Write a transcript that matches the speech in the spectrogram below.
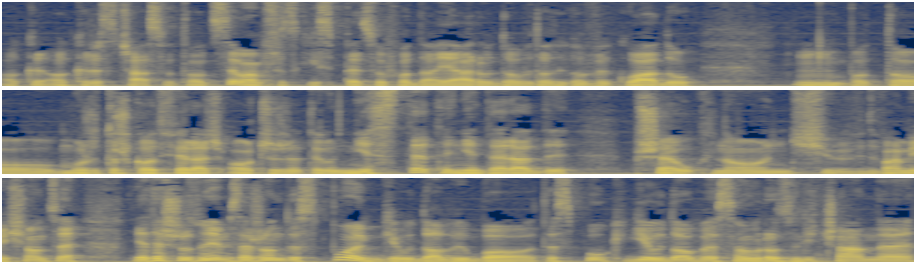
okres czasu. To odsyłam wszystkich speców od Ajaru do, do tego wykładu. Mm, bo to może troszkę otwierać oczy, że tego niestety nie da rady przełknąć w dwa miesiące. Ja też rozumiem zarządy spółek giełdowych, bo te spółki giełdowe są rozliczane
